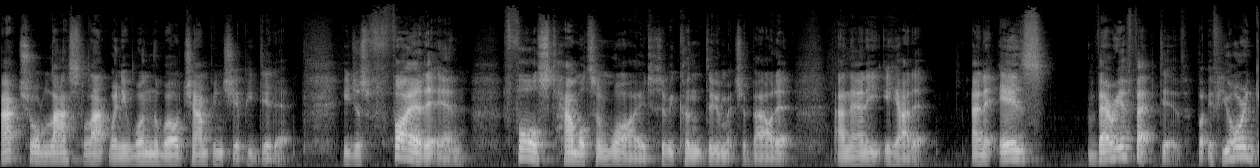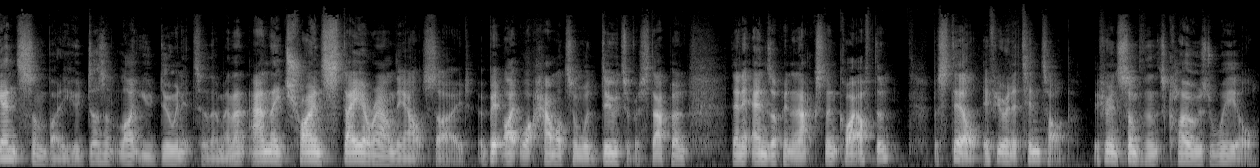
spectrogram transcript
actual last lap when he won the world championship. He did it. He just fired it in forced Hamilton wide, so he couldn't do much about it, and then he, he had it. And it is very effective, but if you're against somebody who doesn't like you doing it to them, and, and they try and stay around the outside, a bit like what Hamilton would do to Verstappen, then it ends up in an accident quite often. But still, if you're in a tin top, if you're in something that's closed wheel,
